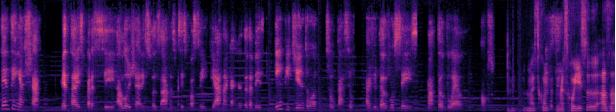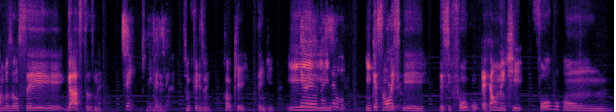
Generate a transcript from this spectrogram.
tentem achar metais para se alojar em suas armas, para vocês possam enfiar na garganta da besta, impedindo-a de soltar seu ajudando vocês, matando ela aos mas com, mas com isso as armas vão ser gastas, né? Sim, infelizmente. Infelizmente. Ok, entendi. E é, eu, em questão desse, desse fogo, é realmente fogo ou um,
